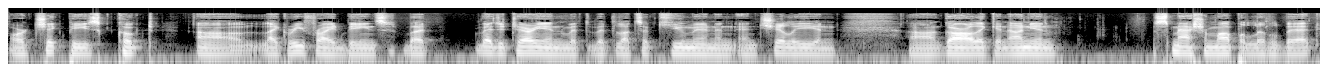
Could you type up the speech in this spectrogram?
or chickpeas cooked uh, like refried beans, but vegetarian with, with lots of cumin and, and chili and uh, garlic and onion. Smash them up a little bit,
